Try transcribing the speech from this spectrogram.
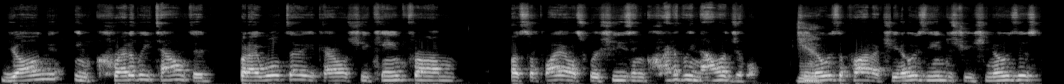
young, incredibly talented. But I will tell you, Carol, she came from a supply house where she's incredibly knowledgeable. She Yeah. knows the product, she knows the industry, she knows this,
